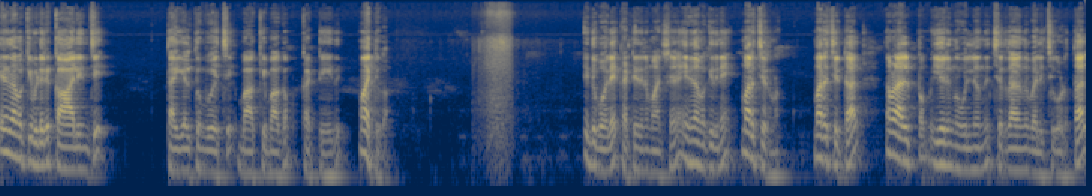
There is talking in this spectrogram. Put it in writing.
ഇനി നമുക്കിവിടെ ഒരു കാലിഞ്ച് തയ്യൽ തുമ്പ് വെച്ച് ബാക്കി ഭാഗം കട്ട് ചെയ്ത് മാറ്റുക. ഇതുപോലെ കട്ട് ചെയ്തതിന് മാറ്റി ഇനി നമുക്കിതിനെ മറിച്ചിടണം. മറിച്ചിട്ടാൽ നമ്മൾ അല്പം ഈ ഒരു നൂലിനൊന്ന് ചെറുതായി ഒന്ന് വലിച്ചു കൊടുത്താൽ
